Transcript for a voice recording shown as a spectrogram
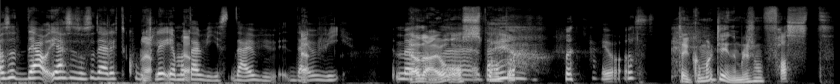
altså, det er, jeg syns også det er litt koselig, i og med at det er vi. Det er jo. Det er jo vi. Men, Ja, det er jo eh, oss, på en er måte. Det er jo oss. Tenk om Martine blir sånn fast.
